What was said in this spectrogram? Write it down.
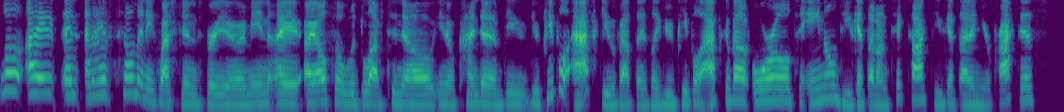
well, I and, and I have so many questions for you. I mean, I, I also would love to know, you know, kind of do do people ask you about this? Like do people ask about oral to anal? Do you get that on TikTok? Do you get that in your practice?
